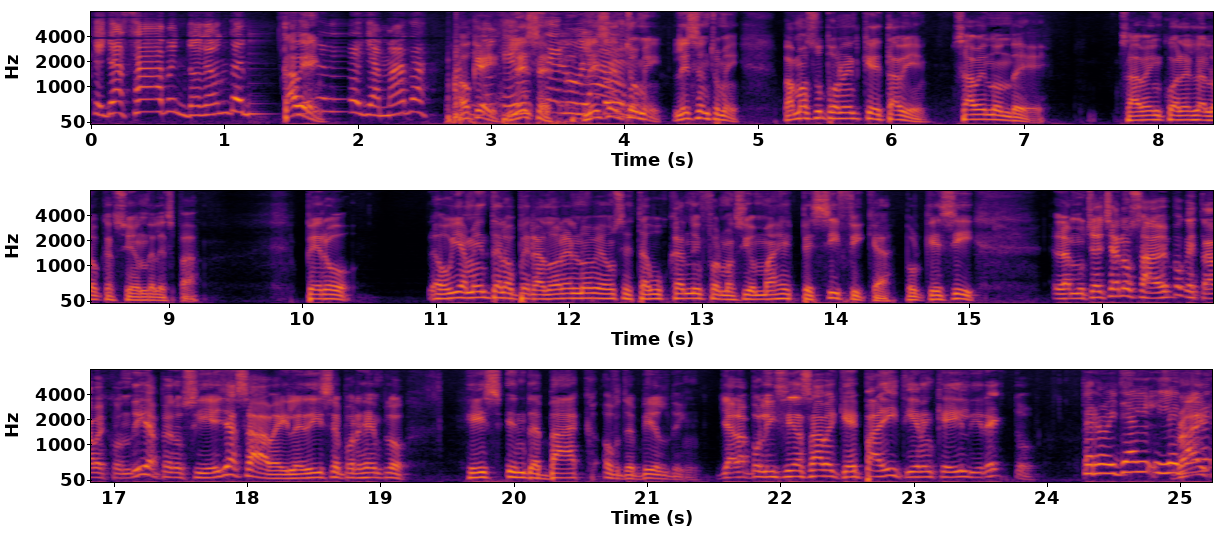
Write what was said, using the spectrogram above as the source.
que ya saben de dónde Está bien. viene la llamada. Ok, En un listen, listen to me, listen to me. Vamos a suponer que está bien. Saben dónde es. Saben cuál es la locación del spa. Pero obviamente la operadora del 911 está buscando información más específica. Porque si la muchacha no sabe porque estaba escondida, pero si ella sabe y le dice, por ejemplo, he's in the back of the building, ya la policía sabe que es para ahí, tienen que ir directo. Pero ella le Right?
